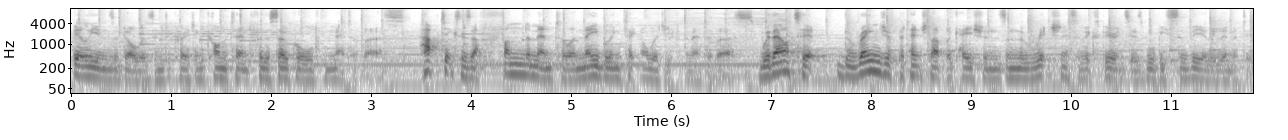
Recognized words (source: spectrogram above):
billions of dollars into creating content for the so-called metaverse. Haptics is a fundamental enabling technology for the metaverse. Without it, the range of potential applications and the richness of experiences will be severely limited.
